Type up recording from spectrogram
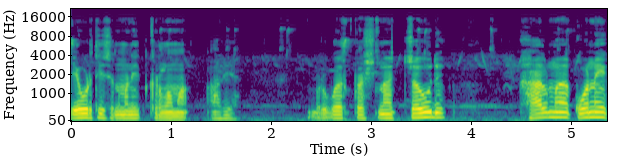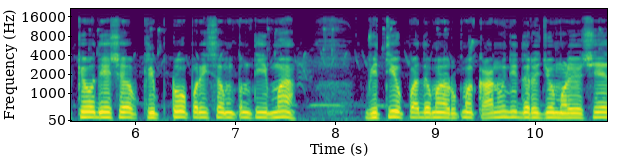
એવોર્ડથી સન્માનિત કરવામાં આવ્યા. બરોબર, પ્રશ્ન ચૌદ. હાલમાં કોને કયો દેશ ક્રિપ્ટો પરિસંપત્તિમાં વિત્તીય ઉત્પાદનોના રૂપમાં કાનૂની દરજ્જો મળ્યો છે,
